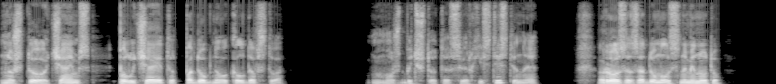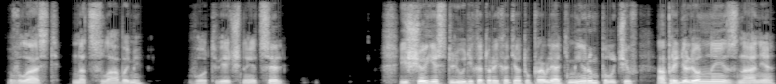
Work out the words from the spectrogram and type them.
Но что Чаймс получает от подобного колдовства? Может быть, что-то сверхъестественное? Роза задумалась на минуту. Власть над слабыми — вот вечная цель. Еще есть люди, которые хотят управлять миром, получив определенные знания.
